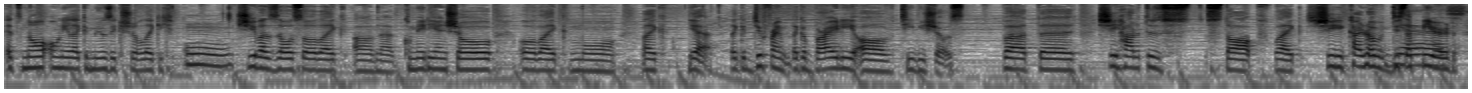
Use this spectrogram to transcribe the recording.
it's not only like a music show. Like she was also like on a comedian show or like more like yeah like a different like a variety of TV shows. But uh, she had to s- stop. Like she kind of disappeared Yes.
